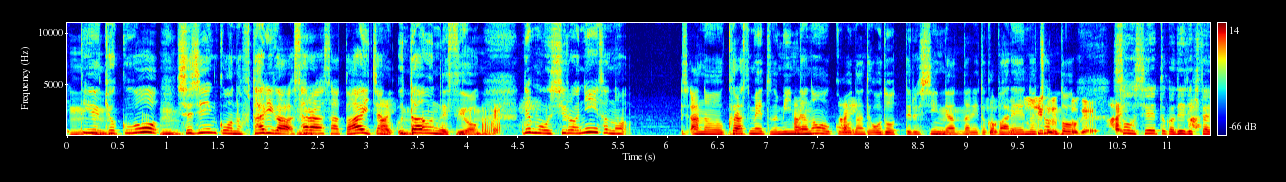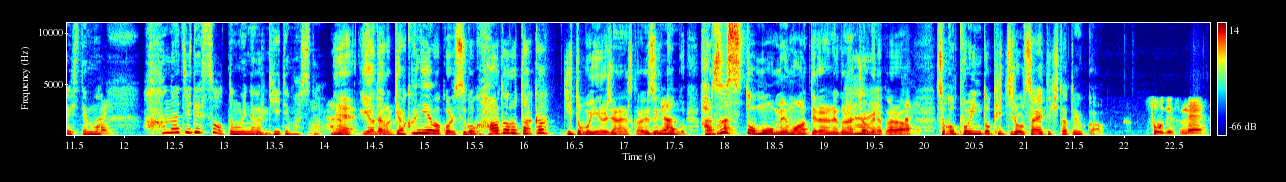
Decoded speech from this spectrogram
ぽいっていう曲をうんうん主人公の2人がサラサと愛ちゃんが歌うんですよ、でも後ろにそのあのクラスメートのみんなのこうはい。なんて踊ってるシーンであったりとか、バレエのちょっとそうシルエットが出てきたりしても、はい。鼻血出そうと思いながら聞いてました、ね、いやだから逆に言えばこれすごくハードル高いとも言えるじゃないですか。要するにここ外すともう目も当てられなくなっちゃうわけだから、はい。そこポイントきっちり抑えてきたというか。そうですね。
